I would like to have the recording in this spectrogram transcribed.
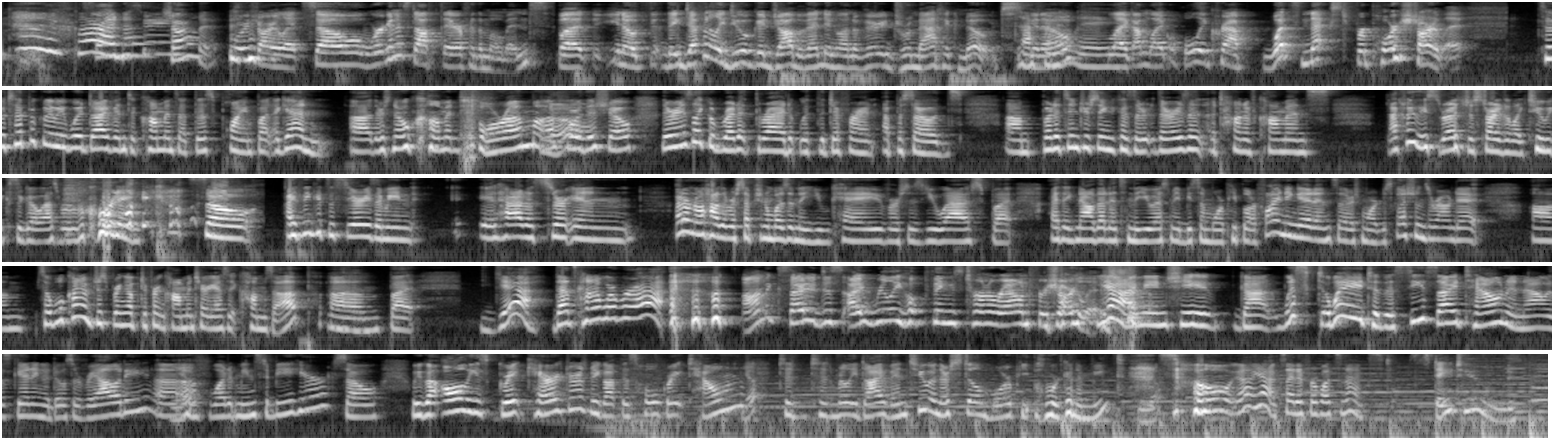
Clara, no. Charlotte. Poor Charlotte. So we're gonna stop there for the moment, but you know th- they definitely do a good job of ending on a very dramatic note. You Definitely. know, like I'm like, holy crap, what's next for poor Charlotte? So typically we would dive into comments at this point, but again, uh, there's no comment forum uh, No. for this show. There is like a Reddit thread with the different episodes, um, but it's interesting because there there isn't a ton of comments. Actually, these threads just started like two weeks ago as we're recording. so I think it's a series. I mean, it had a certain. I don't know how the reception was in the UK versus US, but I think now that it's in the US, maybe some more people are finding it, and so there's more discussions around it. Um, so we'll kind of just bring up different commentary as it comes up. Um, but yeah, that's kind of where we're at. I'm excited to. S- I really hope things turn around for Charlotte. yeah, I mean, she got whisked away to the seaside town and now is getting a dose of reality uh, of what it means to be here. So we've got all these great characters. We got this whole great town Yep. to, to really dive into, and there's still more people we're gonna meet. So yeah, yeah, excited for what's next. Stay tuned.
